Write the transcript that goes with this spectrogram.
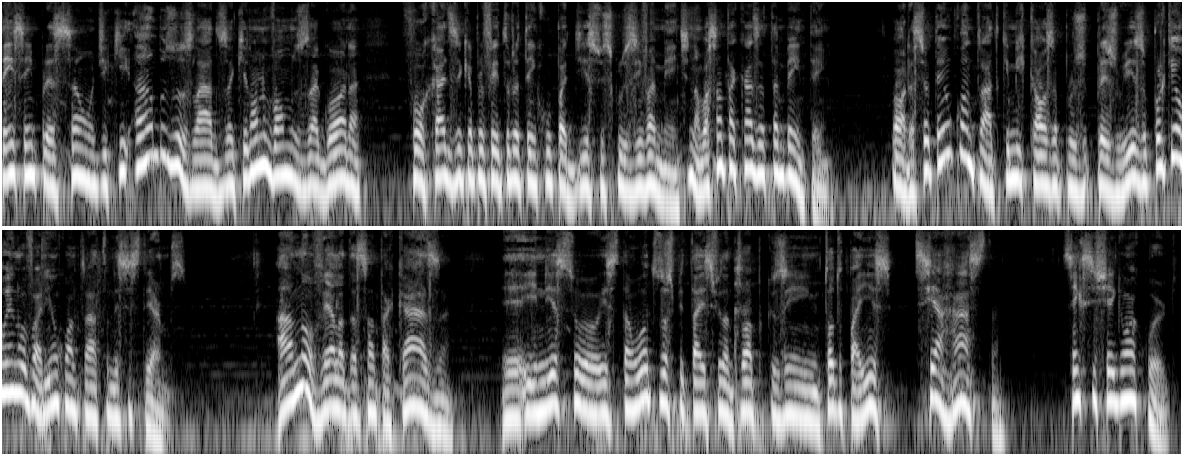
tem-se a impressão de que ambos os lados aqui nós não vamos agora focar dizer que a prefeitura tem culpa disso exclusivamente. Não, a Santa Casa também tem. Ora, se eu tenho um contrato que me causa prejuízo, por que eu renovaria um contrato nesses termos? A novela da Santa Casa, eh, e nisso estão outros hospitais filantrópicos em todo o país, se arrasta sem que se chegue a um acordo.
